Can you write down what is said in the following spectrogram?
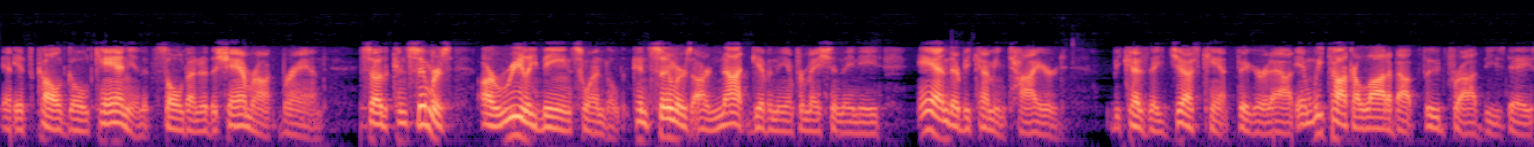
It's called Gold Canyon. It's sold under the Shamrock brand. So the consumers are really being swindled. Consumers are not given the information they need, and they're becoming tired because they just can't figure it out. And we talk a lot about food fraud these days.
